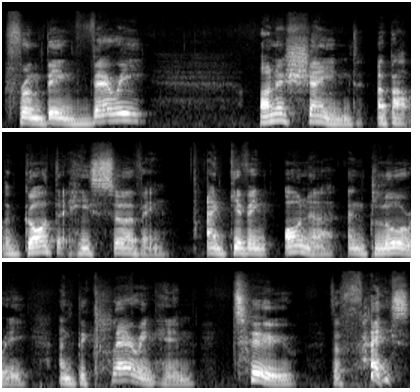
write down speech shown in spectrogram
from being very unashamed about the God that he's serving and giving honor and glory and declaring him to the face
